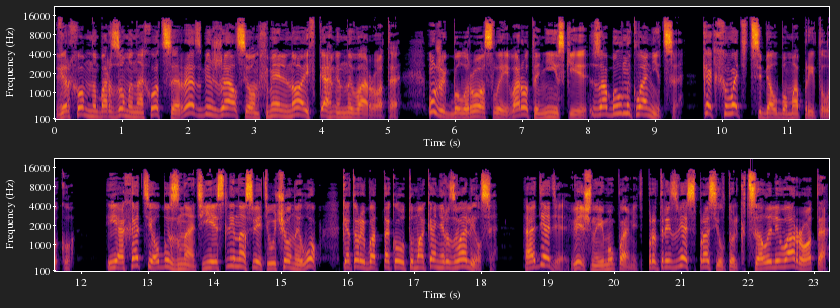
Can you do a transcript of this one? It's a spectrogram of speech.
Верхом на борзом и находце разбежался он хмельной в каменные ворота. Мужик был рослый, ворота низкие, забыл наклониться. Как хватит себя лбом о притолоку. Я хотел бы знать, есть ли на свете ученый лоб, который бы от такого тумака не развалился. А дядя, вечно ему память, протрезвясь спросил только, целы ли ворота.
